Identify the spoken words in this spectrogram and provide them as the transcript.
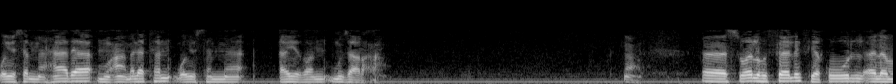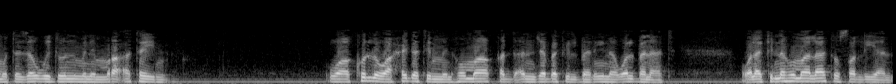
ويسمى هذا معاملة ويسمى أيضا مزارعة. نعم. آه سؤاله الثالث يقول أنا متزوج من امرأتين وكل واحدة منهما قد أنجبت البنين والبنات ولكنهما لا تصليان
